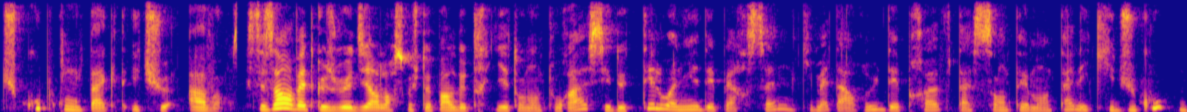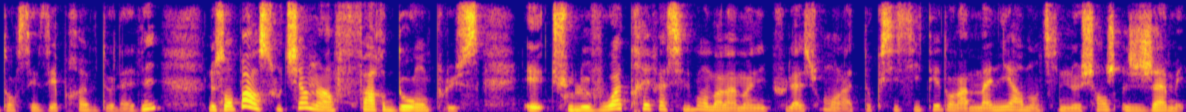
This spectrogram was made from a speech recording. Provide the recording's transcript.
tu coupes contact et tu avances. C'est ça en fait que je veux dire lorsque je te parle de trier ton entourage, c'est de t'éloigner des personnes qui mettent à rude épreuve ta santé mentale et qui du coup, dans ces épreuves de la vie, ne sont pas un soutien mais un fardeau en plus. Et tu le vois très facilement dans la manipulation, dans la toxicité, dans la manière dont ils ne changent jamais.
